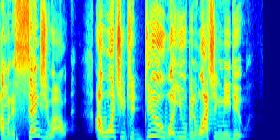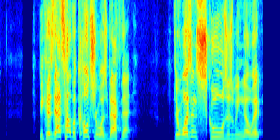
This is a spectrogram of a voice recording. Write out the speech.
I'm going to send you out. I want you to do what you've been watching me do. Because that's how the culture was back then. There wasn't schools as we know it.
